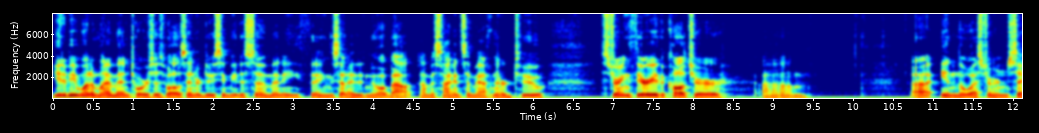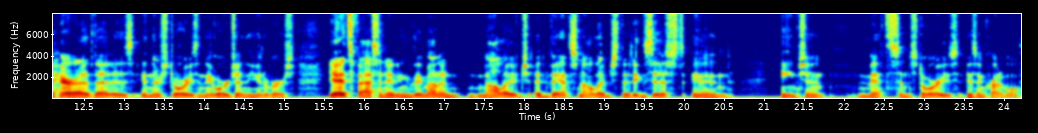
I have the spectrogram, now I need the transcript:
you to be one of my mentors as well as introducing me to so many things that I didn't know about. I'm a science and math nerd too. String theory, the culture um, uh, in the Western Sahara that is in their stories and the origin of the universe. Yeah, it's fascinating the amount of knowledge, advanced knowledge that exists in ancient myths and stories is incredible.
